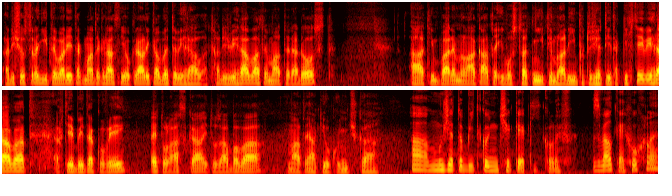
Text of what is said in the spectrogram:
A když odstraníte vady, tak máte krásného králíka a budete vyhrávat. A když vyhráváte, máte radost a tím pádem nalákáte i ostatní, ty mladí, protože ty taky chtějí vyhrávat a chtějí být jako vy. Je to láska, je to zábava, máte nějakého koníčka. A může to být koníček jakýkoliv. Z Velké Chuchle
